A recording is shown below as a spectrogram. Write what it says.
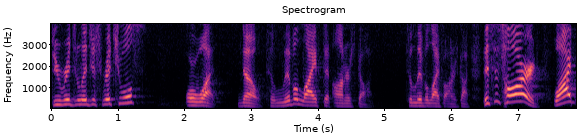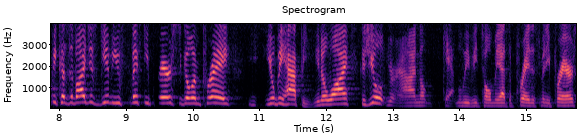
Do religious rituals? Or what? No, to live a life that honors God to live a life that honors God. This is hard. Why? Because if I just give you 50 prayers to go and pray, you'll be happy. You know why? Because you'll, ah, I don't, can't believe he told me I had to pray this many prayers,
